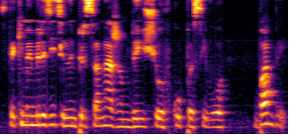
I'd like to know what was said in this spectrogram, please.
с таким омерзительным персонажем, да еще в купе с его бандой,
